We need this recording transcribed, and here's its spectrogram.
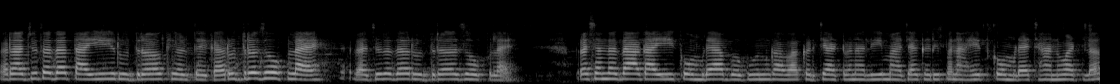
राजू दादा ताई रुद्र खेळतोय का? रुद्र झोपलाय. राजू दादा रुद्र झोपलाय. प्रशांतदा गाई कोंबड्या बघून गावाकडची आठवण आली. माझ्या घरी पण आहेत कोंबड्या छान वाटलं.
